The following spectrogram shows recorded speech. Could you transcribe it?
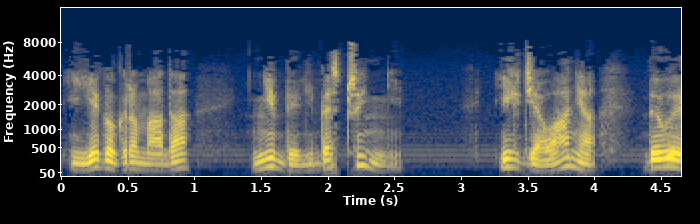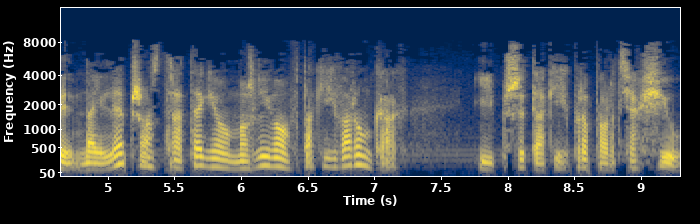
i jego gromada nie byli bezczynni. Ich działania były najlepszą strategią możliwą w takich warunkach i przy takich proporcjach sił.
